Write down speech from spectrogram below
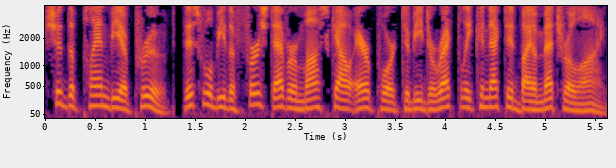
Should the plan be approved, this will be the first ever Moscow airport to be directly connected by a metro line.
